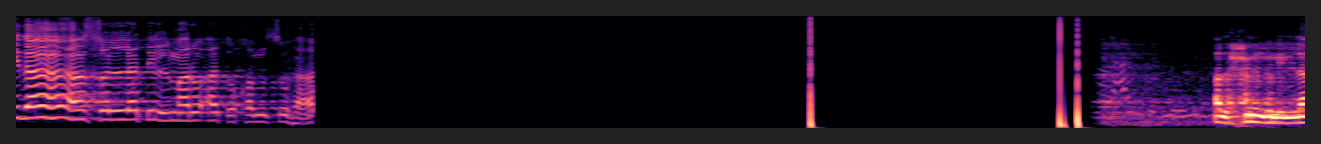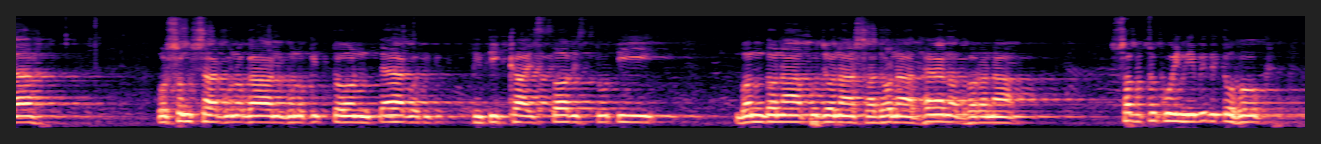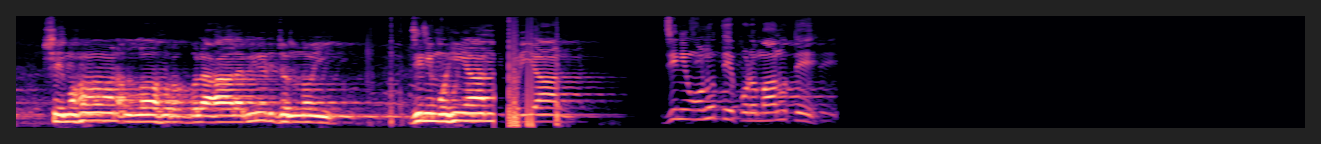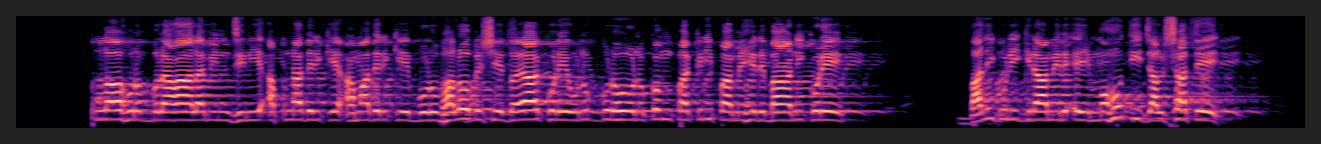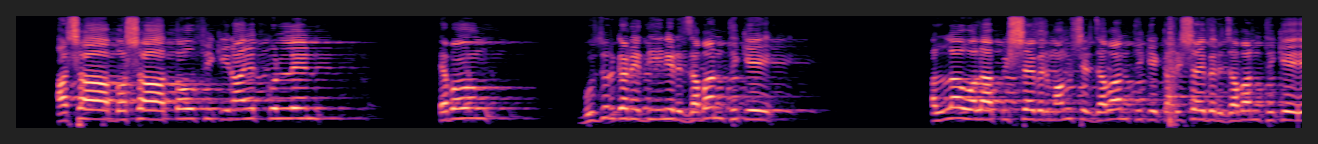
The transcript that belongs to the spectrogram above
إذا صلت المرأة خمسها আলহামদুলিল্লাহ প্রশংসা গুণগান গুণকীর্তন ত্যাগ ও তিতি- তিতিক্ষা স্তব স্তুতি বন্দনা পূজনা সাধনা ধ্যান ও ধরনা সবটুকুই নিবেদিত হোক সেই মহান আল্লাহ রব্বুল আলমিনের জন্যই যিনি মহিয়ান করিয়ান যিনি অনুতে পরমাণুতে আল্লাহ রব্বুল আলামিন যিনি আপনাদেরকে আমাদেরকে বড় ভালোবেসে দয়া করে অনুগ্রহ অনুকম্পা কৃপা মেহেরবানি করে বালিগুনি গ্রামের এই মহতি জালসাতে আশা বসা তৌফিক ইনায়েত করলেন এবং বুজুর্গানে দিনের জবান থেকে আল্লাহওয়ালা পীর সাহেবের মানুষের জবান থেকে, কারি সাহেবের জবান থেকে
